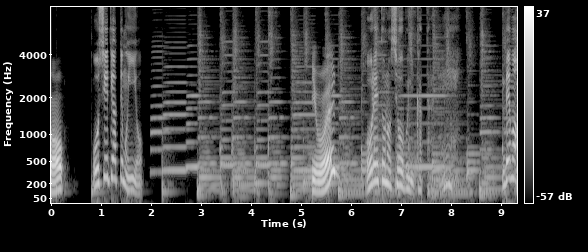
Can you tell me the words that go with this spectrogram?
Oh, 教えてやってもいいよ you would? 俺との勝負に勝ったらねでも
